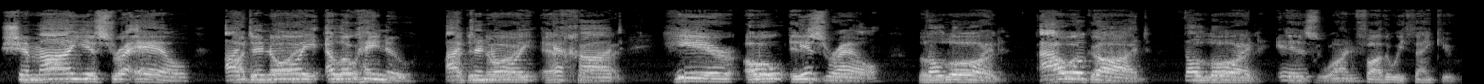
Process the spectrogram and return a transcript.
Shema Yisrael, Adonai Eloheinu, Adonai Echad. Hear, O Israel, the Lord, our God, the Lord is one. Father, we thank you.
